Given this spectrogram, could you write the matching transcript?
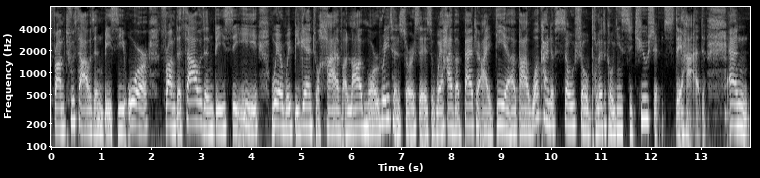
from 2000 BC or from the 1000 BCE, where we began to have a lot more written sources. We have a better idea about what kind of social political institutions they had. And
